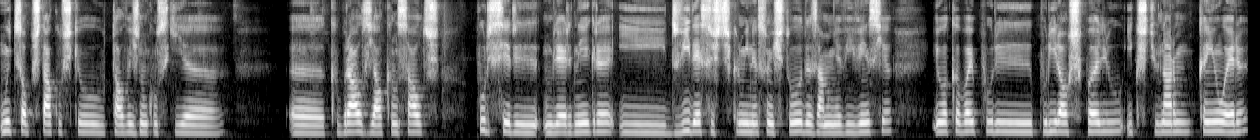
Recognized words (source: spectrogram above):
muitos obstáculos que eu talvez não conseguia quebrá-los e alcançá-los por ser eh, mulher negra e devido a essas discriminações todas, à minha vivência, eu acabei por, eh, por ir ao espelho e questionar-me quem eu era,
